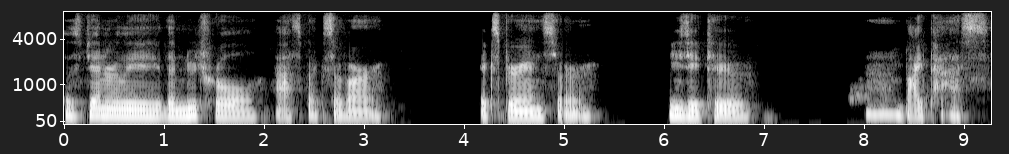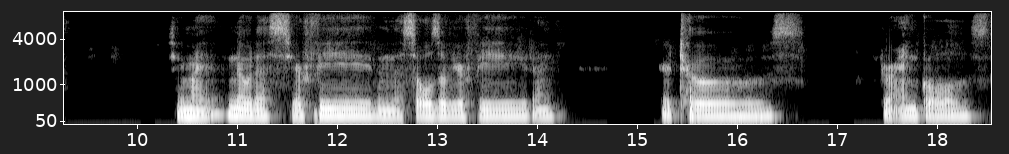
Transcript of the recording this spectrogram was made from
is generally the neutral aspects of our experience are easy to uh, bypass. So you might notice your feet and the soles of your feet and your toes, your ankles.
